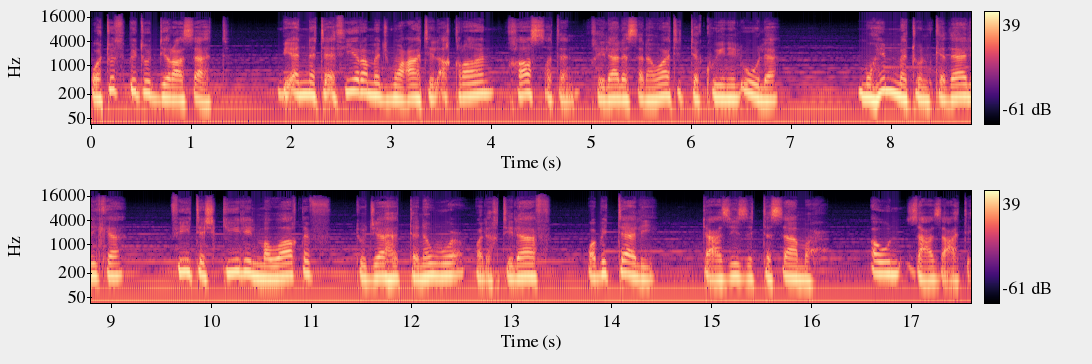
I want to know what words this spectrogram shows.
وتثبت الدراسات بأن تأثير مجموعات الأقران خاصة خلال سنوات التكوين الأولى مهمة كذلك في تشكيل المواقف تجاه التنوع والاختلاف وبالتالي تعزيز التسامح أو زعزعته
